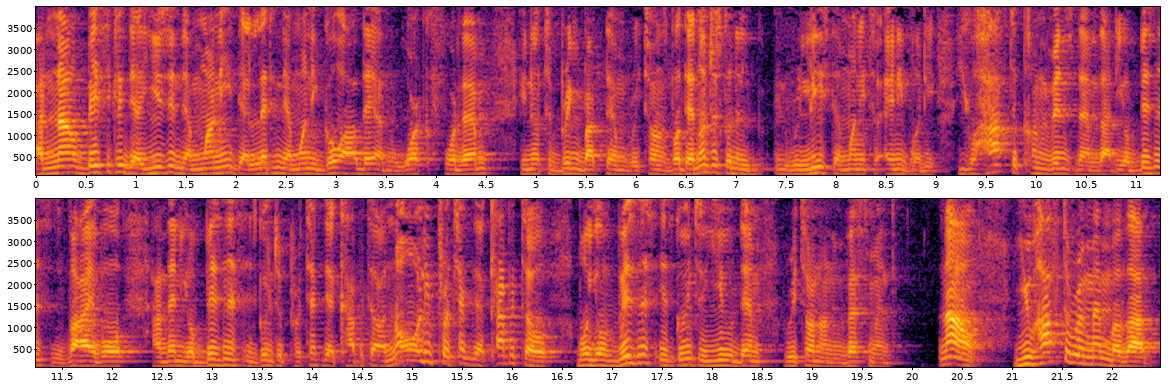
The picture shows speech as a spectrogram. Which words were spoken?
And now basically they're using their money, they're letting their money go out there and work for them, you know, to bring back them returns. But they're not just going to release their money to anybody. You have to convince them that your business is viable and then your business is going to protect their capital. And not only protect their capital, but your business is going to yield them return on investment. Now, you have to remember that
